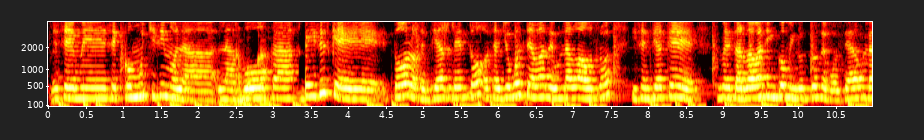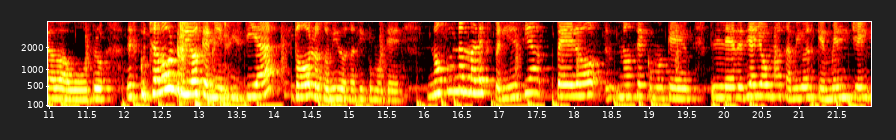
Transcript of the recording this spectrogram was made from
se me secó muchísimo la, la boca. Me dices que todo lo sentías lento, o sea, yo volteaba de un lado a otro y sentía que me tardaba cinco minutos de voltear a un lado a otro. Escuchaba un río que ni existía, todos los sonidos, así como que no fue una mala experiencia, pero no sé, como que les decía yo a unos amigos que Mary Jane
